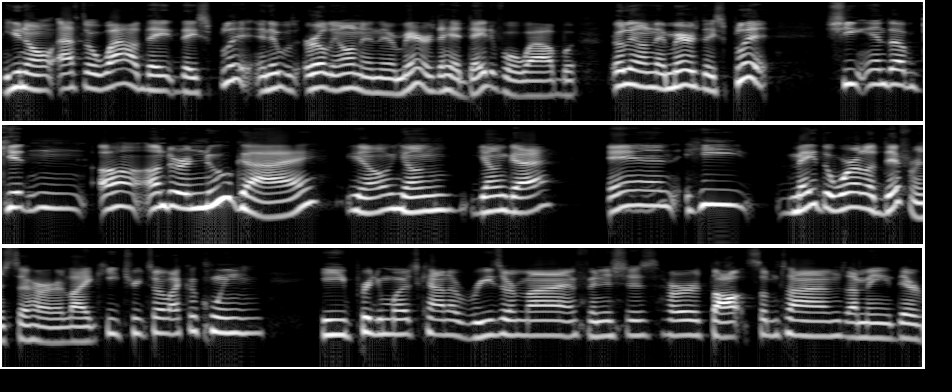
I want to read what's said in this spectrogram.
you know after a while they they split and it was early on in their marriage. They had dated for a while but early on in their marriage they split. She ended up getting uh, under a new guy you know young young guy and he made the world a difference to her like he treats her like a queen he pretty much kind of reads her mind, finishes her thoughts sometimes. I mean, they're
